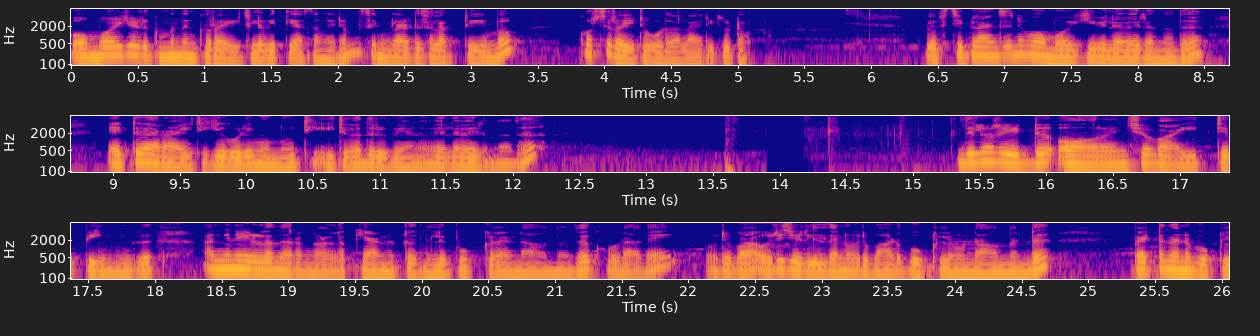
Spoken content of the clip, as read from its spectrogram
കോംബോ ആയിട്ട് എടുക്കുമ്പോൾ നിങ്ങൾക്ക് റേറ്റിൽ വ്യത്യാസം വരും. സിംഗിളായിട്ട് സെലക്ട് ചെയ്യുമ്പോൾ കുറച്ച് റേറ്റ് കൂടുതലായിരിക്കും കേട്ടോ. ലിപ്സ്റ്റിക് പ്ലാന്റ്സിന്റെ കോംബോയ്ക്ക് വില വരുന്നത് എട്ട് വെറൈറ്റിക്ക് കൂടി മുന്നൂറ്റി ഇരുപത് രൂപയാണ് വില വരുന്നത്. ഇതിൽ റെഡ് ഓറഞ്ച് വൈറ്റ് പിങ്ക് അങ്ങനെയുള്ള നിറങ്ങളിലൊക്കെയാണ് കേട്ടോ ഇതിൽ പൂക്കൾ ഉണ്ടാവുന്നത് കൂടാതെ ഒരുപാട് ഒരു ചെടിയിൽ തന്നെ ഒരുപാട് പൂക്കളും ഉണ്ടാവുന്നുണ്ട്. പെട്ടെന്ന് തന്നെ പൂക്കൾ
